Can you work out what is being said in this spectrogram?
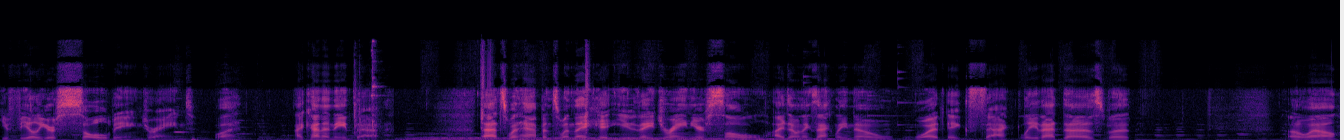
You feel your soul being drained? What? I kinda need that. That's what happens when they hit you. They drain your soul. I don't exactly know what exactly that does, but... Oh well.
